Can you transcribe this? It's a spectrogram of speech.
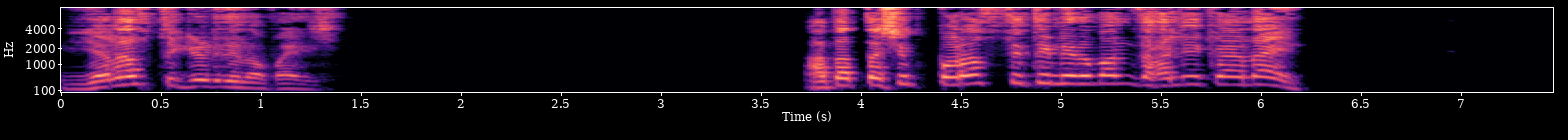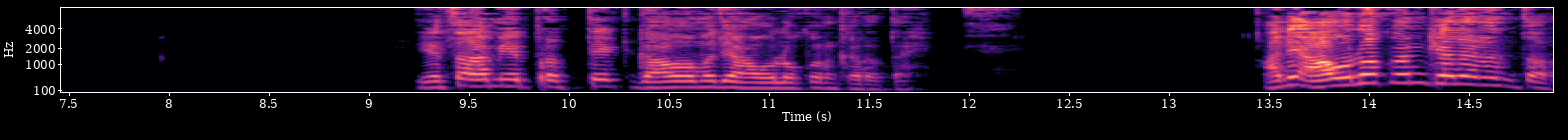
यालाच तिकीट दिलं पाहिजे. आता तशी परिस्थिती निर्माण झाली का नाही? याचं आम्ही प्रत्येक गावामध्ये अवलोकन करत आहे. आणि अवलोकन केल्यानंतर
